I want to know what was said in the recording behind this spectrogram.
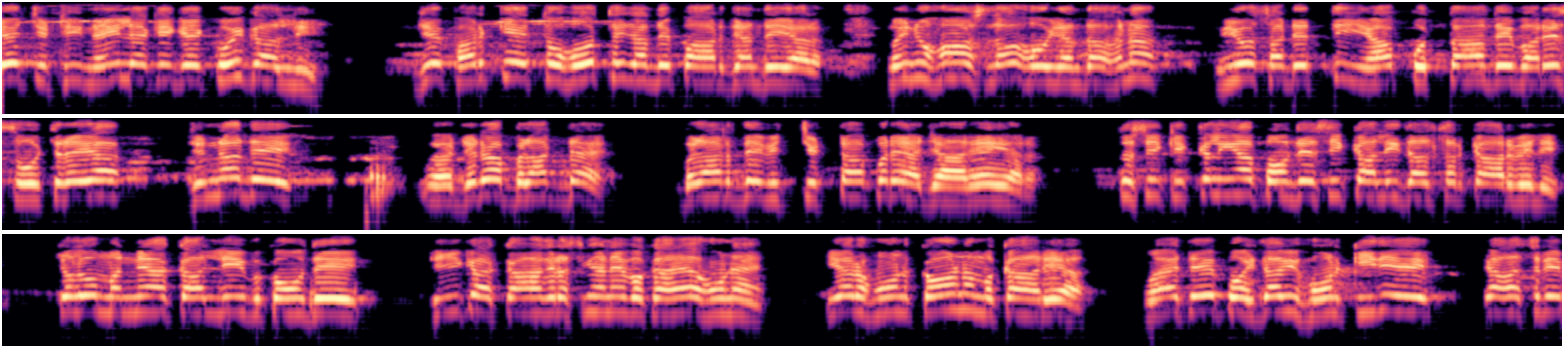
ਇਹ ਚਿੱਠੀ ਨਹੀਂ ਲੈ ਕੇ ਗਏ, ਕੋਈ ਗੱਲ ਨਹੀਂ। ਜੇ ਫੜ ਕੇ ਇੱਥੋਂ ਉੱਥੇ ਜਾਂਦੇ, ਪਾਰ ਜਾਂਦੇ ਯਾਰ, ਮੈਨੂੰ ਹੌਸਲਾ ਹੋ ਜਾਂਦਾ, ਹਨਾ, ਵੀ ਉਹ ਸਾਡੇ ਧੀਆਂ ਪੁੱਤਾਂ ਦੇ ਬਾਰੇ ਸੋਚ ਰਹੇ ਆ, ਜਿਨ੍ਹਾਂ ਦੇ ਜਿਹੜਾ ਬਲੱਡ ਹੈ, ਬਲੱਡ ਦੇ ਵਿੱਚ ਚਿੱਟਾ ਭਰਿਆ ਜਾ ਰਿਹਾ ਯਾਰ। ਤੁਸੀਂ ਕਿੱਕਲੀਆਂ ਪਾਉਂਦੇ ਸੀ ਕਾਲੀ ਦਲ ਸਰਕਾਰ ਵੇਲੇ। ਚਲੋ ਮੰਨਿਆ ਕਾਲੀ ਵਕਾਉਂਦੇ, ਠੀਕ ਆ, ਕਾਂਗਰਸੀਆਂ ਨੇ ਵਕਾਇਆ ਹੋਣਾ। ਯਾਰ ਹੁਣ ਕੌਣ ਮਕਾ ਰਿਹਾ? ਮੈਂ ਤੇ ਇਹ ਪੁੱਛਦਾ ਵੀ ਹੁਣ ਕਿਹਦੇ ਆਸਰੇ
